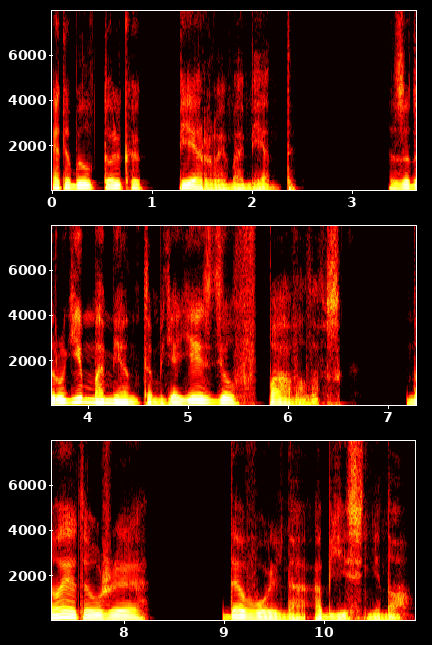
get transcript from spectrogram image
Это был только первый момент. За другим моментом я ездил в Павловск, но это уже довольно объяснено.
